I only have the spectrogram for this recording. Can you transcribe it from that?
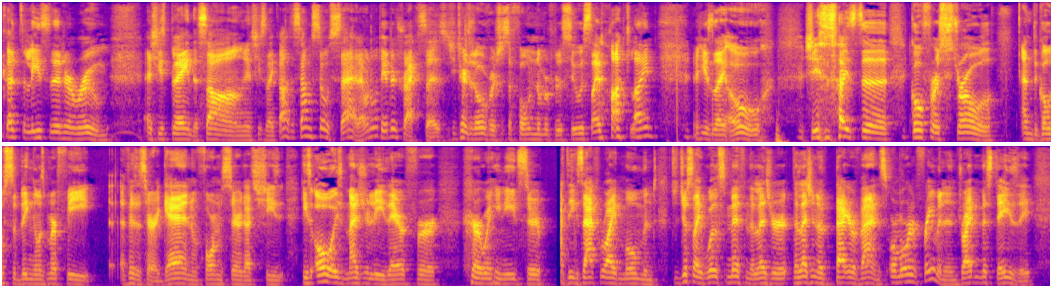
Cut to Lisa in her room and she's playing the song and she's like, Oh, this sounds so sad. I wonder what the other track says. She turns it over, it's just a phone number for the suicide hotline. And she's like, Oh. She decides to go for a stroll and the ghost of Bingham's Murphy visits her again, informs her that she's he's always majorly there for her when he needs her at the exact right moment, just like Will Smith in the Leisure, the Legend of Bagger Vance, or Morgan Freeman in Driving Miss Daisy.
